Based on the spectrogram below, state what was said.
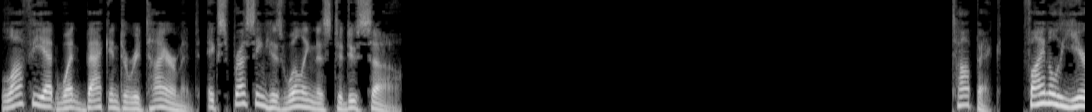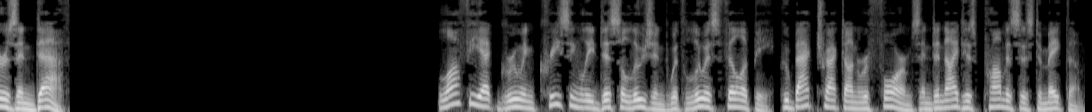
Lafayette went back into retirement, expressing his willingness to do so. Final years and death Lafayette grew increasingly disillusioned with Louis Philippe, who backtracked on reforms and denied his promises to make them.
